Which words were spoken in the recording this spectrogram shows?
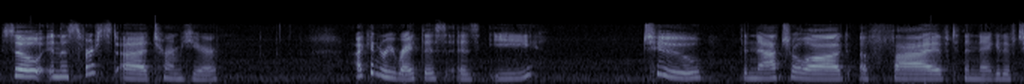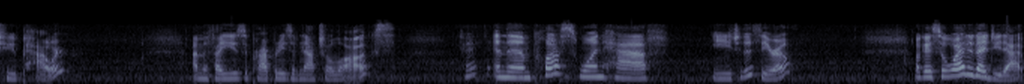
So in this first uh, term here, I can rewrite this as e to the natural log of 5 to the negative 2 power. Um, if I use the properties of natural logs. Okay, and then plus 1 half e to the 0. Okay, so why did I do that?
